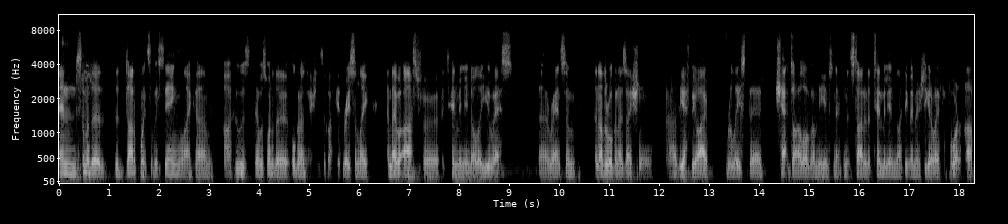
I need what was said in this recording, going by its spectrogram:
and some of the, the data points that we're seeing, like um, oh, who was there was one of the organizations that got hit recently, and they were asked for a $10 million US uh, ransom. Another organization, uh, the FBI, released their chat dialogue on the internet, and it started at 10 million. I think they managed to get away for four and a half.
